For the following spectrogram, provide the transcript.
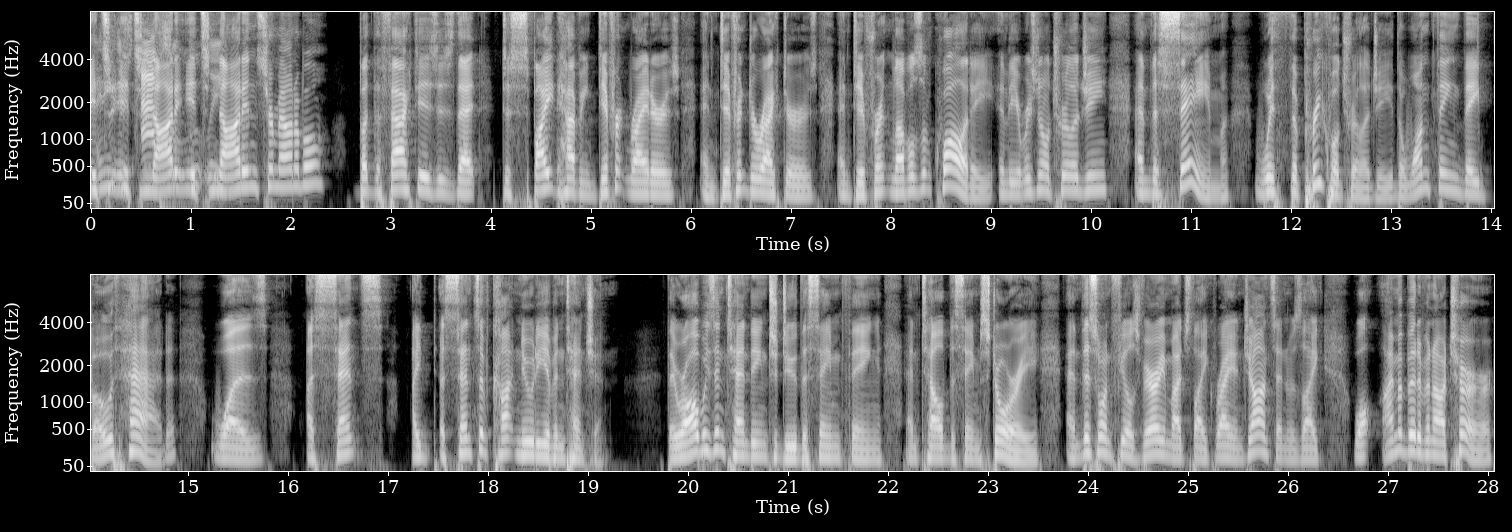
I it's it's not it's not insurmountable. But the fact is, is that despite having different writers and different directors and different levels of quality in the original trilogy, and the same with the prequel trilogy, the one thing they both had was a sense a, a sense of continuity of intention. They were always intending to do the same thing and tell the same story. And this one feels very much like Rian Johnson was like, well, I'm a bit of an auteur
